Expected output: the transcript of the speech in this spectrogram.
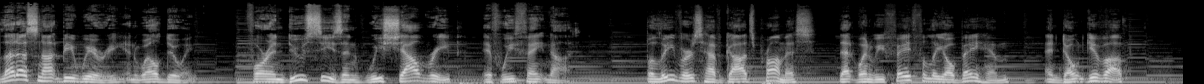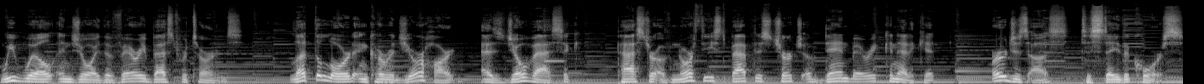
Let us not be weary in well doing, for in due season we shall reap if we faint not. Believers have God's promise that when we faithfully obey Him and don't give up, we will enjoy the very best returns. Let the Lord encourage your heart as Joe Vasick, pastor of Northeast Baptist Church of Danbury, Connecticut, urges us to stay the course.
